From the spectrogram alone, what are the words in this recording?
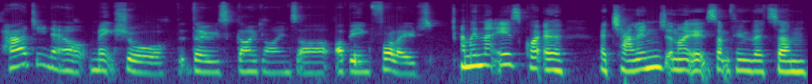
How do you now make sure that those guidelines are, are being followed? I mean, that is quite a, a challenge, and I, it's something that um,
